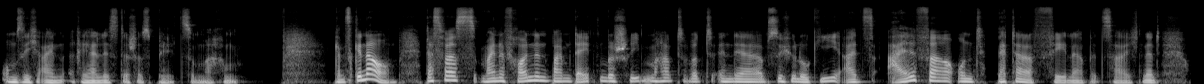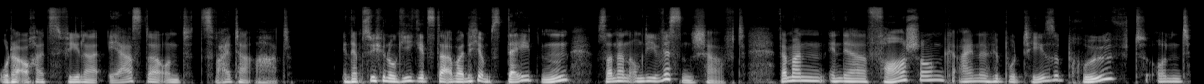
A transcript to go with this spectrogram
um sich ein realistisches Bild zu machen. Ganz genau. Das, was meine Freundin beim Daten beschrieben hat, wird in der Psychologie als Alpha- und Beta-Fehler bezeichnet oder auch als Fehler erster und zweiter Art. In der Psychologie geht es da aber nicht ums Daten, sondern um die Wissenschaft. Wenn man in der Forschung eine Hypothese prüft und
